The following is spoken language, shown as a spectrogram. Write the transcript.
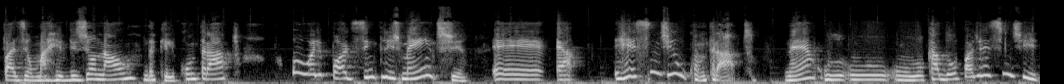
fazer uma revisional daquele contrato, ou ele pode simplesmente é, rescindir o contrato, né? O, o, o locador pode rescindir,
